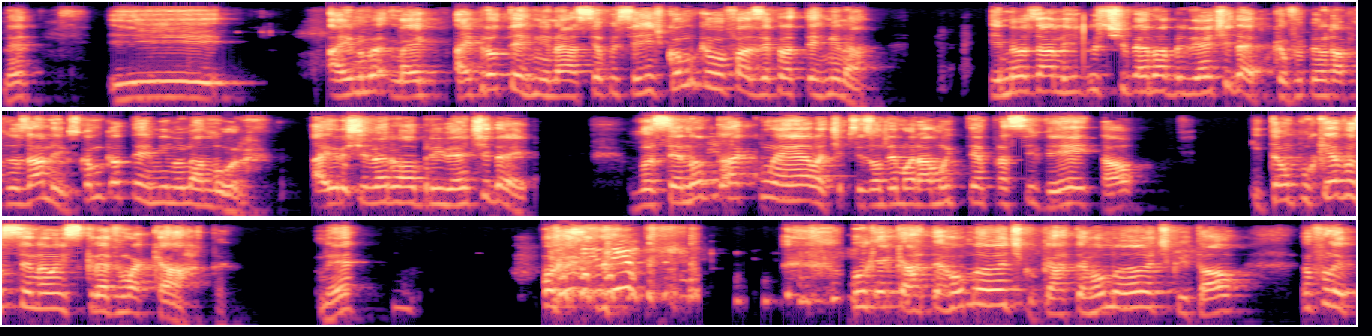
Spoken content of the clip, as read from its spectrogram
né? E aí, aí para eu terminar, assim, eu pensei, gente, como que eu vou fazer para terminar? E meus amigos tiveram uma brilhante ideia, porque eu fui perguntar para meus amigos, como que eu termino o namoro? Aí eles tiveram uma brilhante ideia. Você não tá com ela, tipo, vocês vão demorar muito tempo para se ver e tal. Então, por que você não escreve uma carta, né? Porque carta é romântico, carta é romântico e tal. Eu falei,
